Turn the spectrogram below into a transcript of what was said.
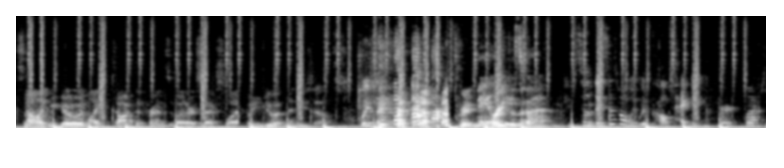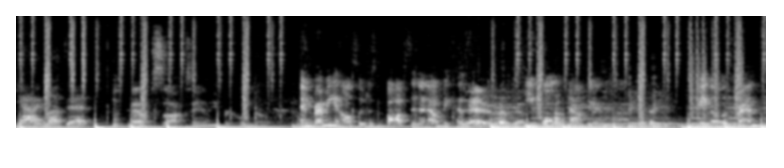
It's not like we go and like talk to friends about our sex life. But you do at Mindy's house. Which Great, Male great to that. so this is what we would call pegging. Fuck yeah, I loved it. Half socks handy for cleanup. And Remy also just bops in and out because Yeah, whatever. Yeah. he won't not do it. Anal with friends.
